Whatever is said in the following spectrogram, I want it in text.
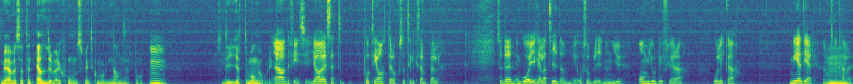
Men jag har även sett en äldre version som jag inte kommer ihåg namnet på. Mm. Så det är jättemånga olika. Ja, det finns ju. Jag har sett på teater också till exempel. Så den går ju hela tiden och så blir den ju omgjord i flera olika medier, eller man ska Mm. kalla det.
